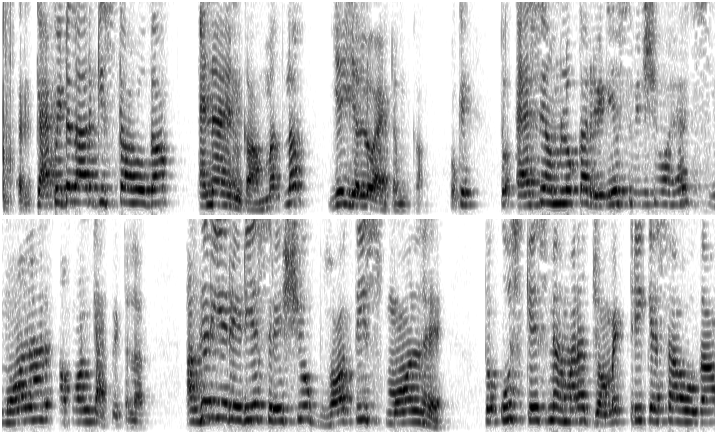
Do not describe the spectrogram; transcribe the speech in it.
कैपिटल आर किसका होगा? एनायन का मतलब ये येलो एटम का ओके तो ऐसे हम लोग का रेडियस रेशियो है small R upon capital R अगर ये रेडियस रेशियो बहुत ही स्मॉल है तो उस केस में हमारा ज्योमेट्री कैसा होगा?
